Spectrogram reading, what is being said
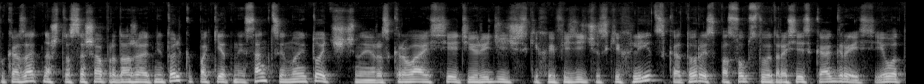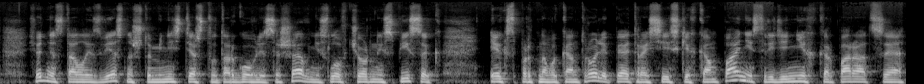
Показательно, что США продолжают не только пакетные санкции, но и точечные, раскрывая сеть юридических и физических лиц, которые способствуют российской агрессии. И вот сегодня стало известно, что Министерство торговли США внесло в черный список экспортного контроля пять российских компаний, среди них корпорация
